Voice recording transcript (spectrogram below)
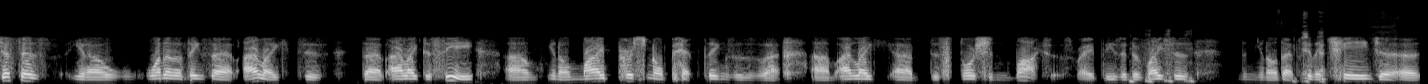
just as you know, one of the things that I like to that I like to see, um, you know, my personal pet things is that um, I like uh, distortion boxes, right? These are devices, you know, that's going to change a, a,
